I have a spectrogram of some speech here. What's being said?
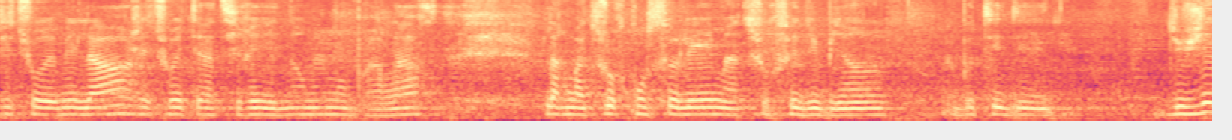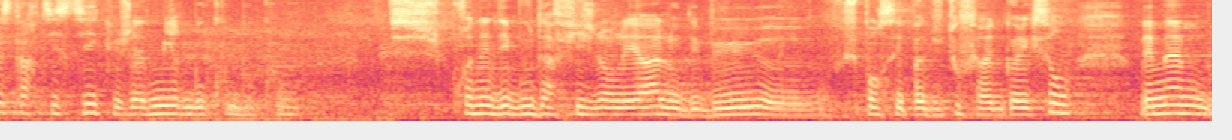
J'ai toujours aimé l'art, j'ai toujours été attirée énormément par l'art. L'art m'a toujours consolée, m'a toujours fait du bien. La beauté du geste artistique que j'admire beaucoup, beaucoup. Je prenais des bouts d'affiches dans les halles au début. Euh, je pensais pas du tout faire une collection. Mais même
